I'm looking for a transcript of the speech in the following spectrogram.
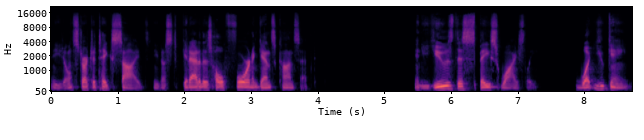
and you don't start to take sides, you just get out of this whole for and against concept, and you use this space wisely, what you gain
